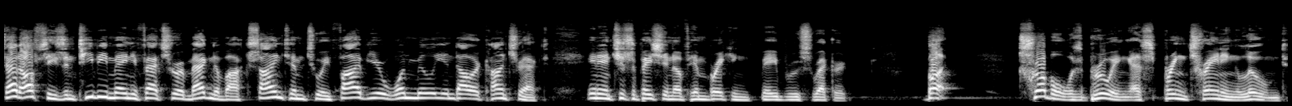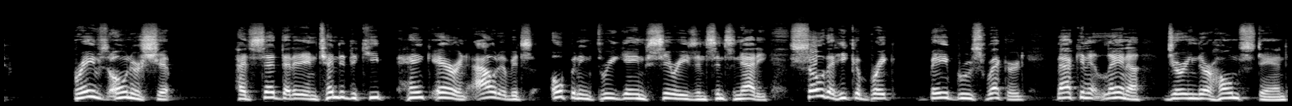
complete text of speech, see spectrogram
that offseason, TV manufacturer Magnavox signed him to a five year, $1 million contract in anticipation of him breaking Babe Ruth's record. But trouble was brewing as spring training loomed. Braves ownership had said that it intended to keep Hank Aaron out of its opening three game series in Cincinnati so that he could break Babe Ruth's record back in Atlanta during their homestand.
